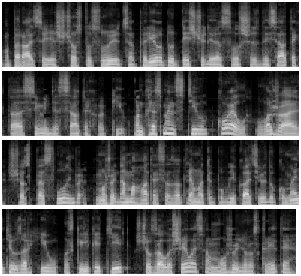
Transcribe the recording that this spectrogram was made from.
операції, що стосуються періоду 1960-х та 70-х років. Конгресмен Стів Койл вважає, що спецслужби можуть намагатися затримати публікацію документів з архіву, оскільки ті, що залишилися, можуть розкрити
